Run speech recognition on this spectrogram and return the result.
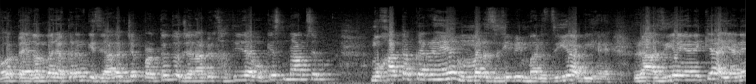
और पैगंबर अकरम की जियारत जब पढ़ते हैं तो जनाब खतीजा वो किस नाम से मुखातब कर रहे हैं? मर्ज़ी भी मर्जिया भी है। राजिया यानी क्या? यानी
